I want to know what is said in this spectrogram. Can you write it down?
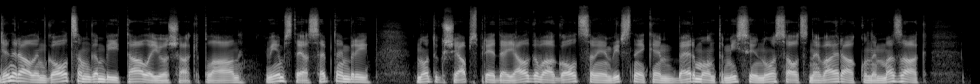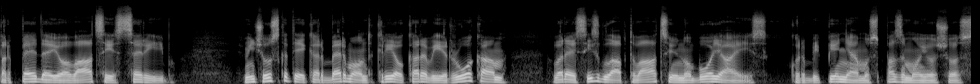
Ģenerālim Golcam gan bija tālajošāki plāni. 11. septembrī notikušajā apspriedē Jelgavā Golds saviem virsniekiem Bermuda misiju nosauca ne vairāk un ne mazāk par pēdējo Vācijas cerību. Viņš uzskatīja, ka ar Bermuda Krievu karavīru rokām varēs izglābt Vāciju no bojājas, kura bija pieņēmusi pazemojošos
